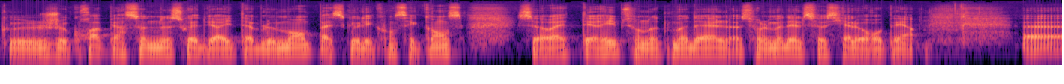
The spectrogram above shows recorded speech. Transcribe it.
que je crois personne ne souhaite véritablement parce que les conséquences seraient terribles sur notre modèle, sur le modèle social européen. Euh,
